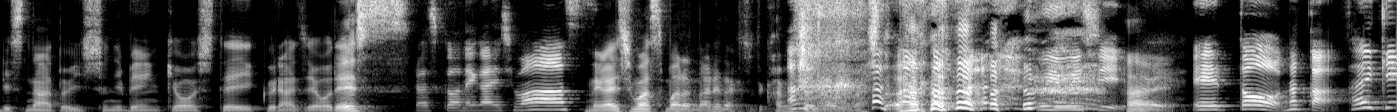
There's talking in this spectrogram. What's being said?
リスナーと一緒に勉強していくラジオです。よろしくお願いしますお。願いします。まだ慣れなくてちょっと噛みそうになりました。初々しい。はい。えーっと、なんか最近、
